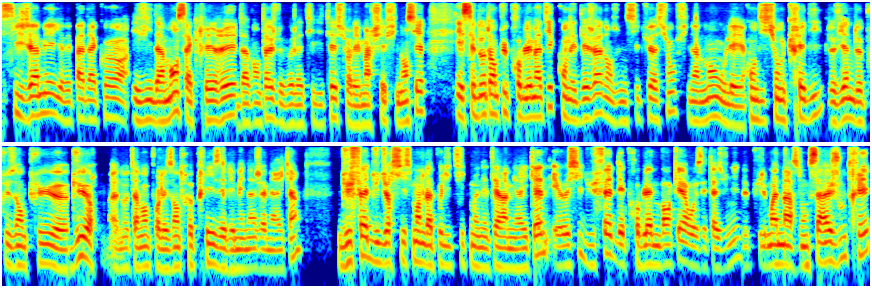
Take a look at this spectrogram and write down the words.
Si jamais il n'y avait pas d'accord, évidemment, ça créerait davantage de volatilité sur les marchés financiers. Et c'est d'autant plus problématique qu'on est déjà dans une situation finalement où les conditions de crédit deviennent de plus en plus euh, dures, euh, notamment pour les entreprises et les ménages américains du fait du durcissement de la politique monétaire américaine et aussi du fait des problèmes bancaires aux États-Unis depuis le mois de mars. Donc ça ajouterait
